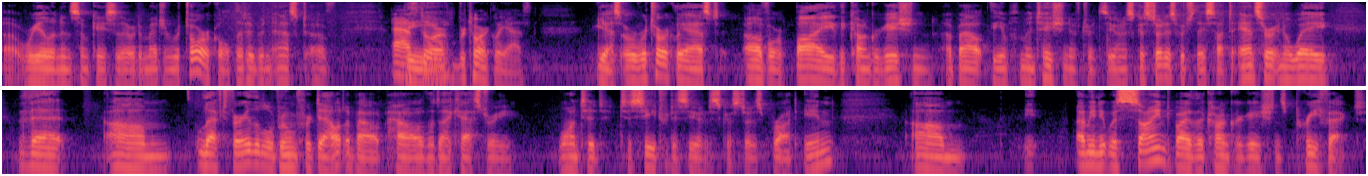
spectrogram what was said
uh, real and in some cases, I would imagine, rhetorical, that had been asked of. Asked the- or rhetorically asked. Yes, or rhetorically asked of or by the congregation about the implementation of Traditionis Custodes, which they sought to answer in a way that um, left very little room for doubt about how the dicastery wanted to see Traditionis Custodes brought in. Um, it, I mean, it was signed by the congregation's prefect,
